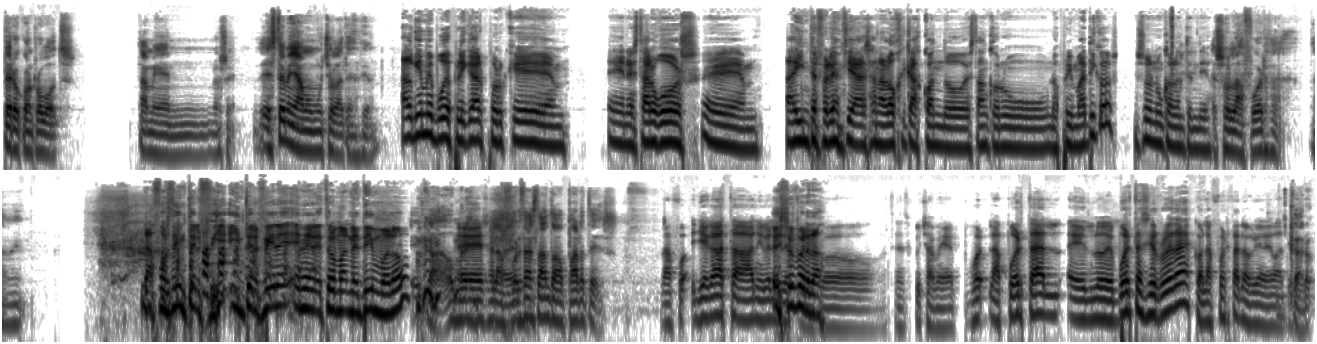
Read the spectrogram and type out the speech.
pero con robots. También, no sé. Este me llamó mucho la atención. ¿Alguien me puede explicar por qué en Star Wars hay interferencias analógicas cuando están con unos prismáticos? Eso nunca lo he entendido. Eso es la fuerza también. La fuerza interfi- interfiere en el electromagnetismo, ¿no? Eh, claro, hombre, la fuerza está en todas partes. La llega hasta niveles Eso es de verdad. Escúchame, las puertas, en lo de puertas y ruedas, con las fuerzas no habría debate. Claro.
